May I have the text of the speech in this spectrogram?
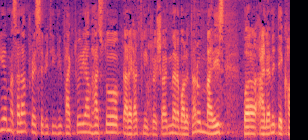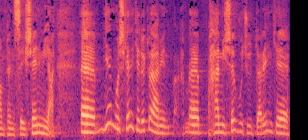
یه مثلا precipitating factor ی هم هست و در حقیقت filling pressure میره بالاتر و مریض با علائم decompensation میاد. یه مشکلی که دکتر همین همیشه وجود داره این که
